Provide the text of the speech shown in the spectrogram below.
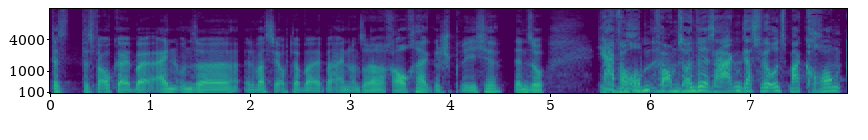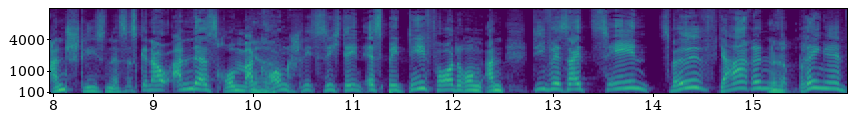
Das, das war auch geil. Bei einem unserer, du warst ja auch dabei, bei einem unserer Rauchergespräche, dann so, ja, warum, warum sollen wir sagen, dass wir uns Macron anschließen? Es ist genau andersrum. Macron ja. schließt sich den SPD-Forderungen an, die wir seit zehn, zwölf Jahren ja. bringen.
